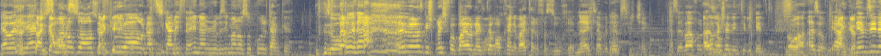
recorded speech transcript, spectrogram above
Ja, aber er Danke sieht immer noch so aus wie Danke, früher Ende. und hat sich gar nicht verändert und du bist immer noch so cool, danke. So, dann war das Gespräch vorbei und dann gab auch keine weiteren Versuche. Ne? Ich glaube, der hat es gecheckt. Also er war auch, Also. intelligent. Nora, Also, ja, danke. in dem Sinne,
